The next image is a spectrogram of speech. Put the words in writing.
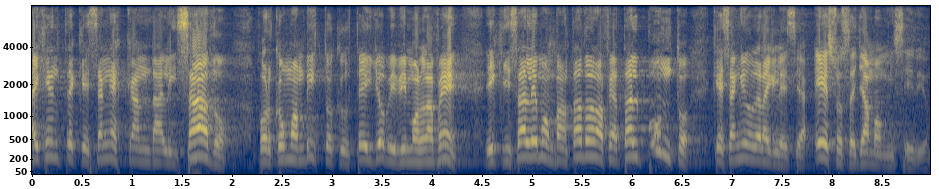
Hay gente que se han escandalizado por cómo han visto que usted y yo vivimos la fe. Y quizá le hemos matado la fe a tal punto que se han ido de la iglesia. Eso se llama homicidio.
